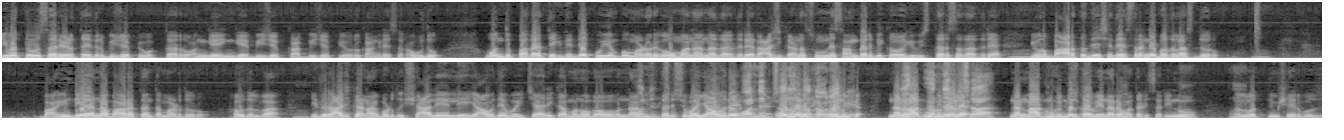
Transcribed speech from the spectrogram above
ಇವತ್ತು ಸರ್ ಹೇಳ್ತಾ ಇದ್ರು ಬಿಜೆಪಿ ವಕ್ತಾರರು ಹಂಗೆ ಹಿಂಗೆ ಬಿಜೆಪಿ ಬಿಜೆಪಿ ಅವರು ಕಾಂಗ್ರೆಸ್ ಅವರು ಹೌದು. ಒಂದು ಪದ ತೆಗೆದಿದ್ದೆ ಕುವೆಂಪು ಮಾಡೋರಿಗೆ ಅವಮಾನ ಅನ್ನೋದಾದರೆ ರಾಜಕಾರಣ ಸುಮ್ಮನೆ ಸಾಂದರ್ಭಿಕವಾಗಿ ವಿಸ್ತರಿಸೋದಾದ್ರೆ ಇವರು ಭಾರತ ದೇಶದ ಹೆಸರನ್ನೇ ಬದಲಾಯಿಸಿದವರು. ಬಾ ಇಂಡಿಯಾನ ಭಾರತ ಅಂತ ಮಾಡಿದವರು. ಹೌದಲ್ವಾ? ಇದು ರಾಜಕಾರಣ ಆಗ್ಬಾರ್ದು. ಶಾಲೆಯಲ್ಲಿ ಯಾವುದೇ ವೈಚಾರಿಕ ಮನೋಭಾವವನ್ನ ವಿಸ್ತರಿಸುವ ಯಾವುದೇ ಒಂದ್ ನಿಮಿಷ, ಒಂದ್ ನಿಮಿಷ, ರತನ್ ಒಂದ್ ನಿಮಿಷ. ನನ್ನ ಮಾತು ಮುಗಿದ್ಮೇಲೆ. ನನ್ನ ಮಾತು ಮುಗಿದ್ಮೇಲೆ ತಾವ್ ಏನಾರ ಮಾತಾಡಿ ಸರ್. ಇನ್ನು ನಲ್ವತ್ತು ನಿಮಿಷ ಇರ್ಬೋದು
